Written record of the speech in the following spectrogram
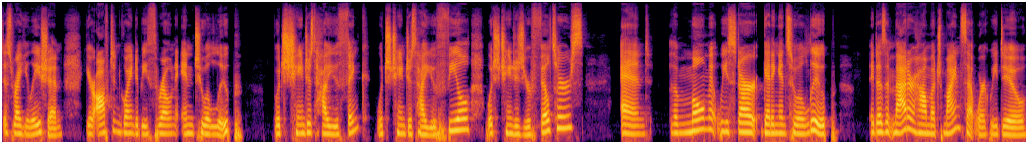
dysregulation you're often going to be thrown into a loop which changes how you think, which changes how you feel, which changes your filters. And the moment we start getting into a loop, it doesn't matter how much mindset work we do.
